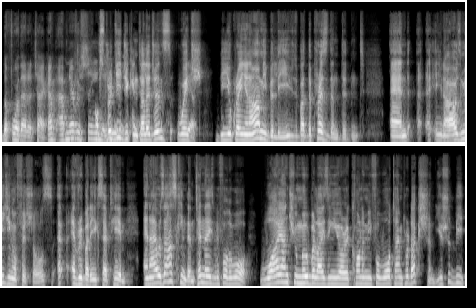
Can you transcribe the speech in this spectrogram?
before that attack. I've, I've never seen of strategic intelligence, which yeah. the Ukrainian army believed, but the president didn't. And uh, you know, I was meeting officials, everybody except him, and I was asking them ten days before the war, why aren't you mobilizing your economy for wartime production? You should be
